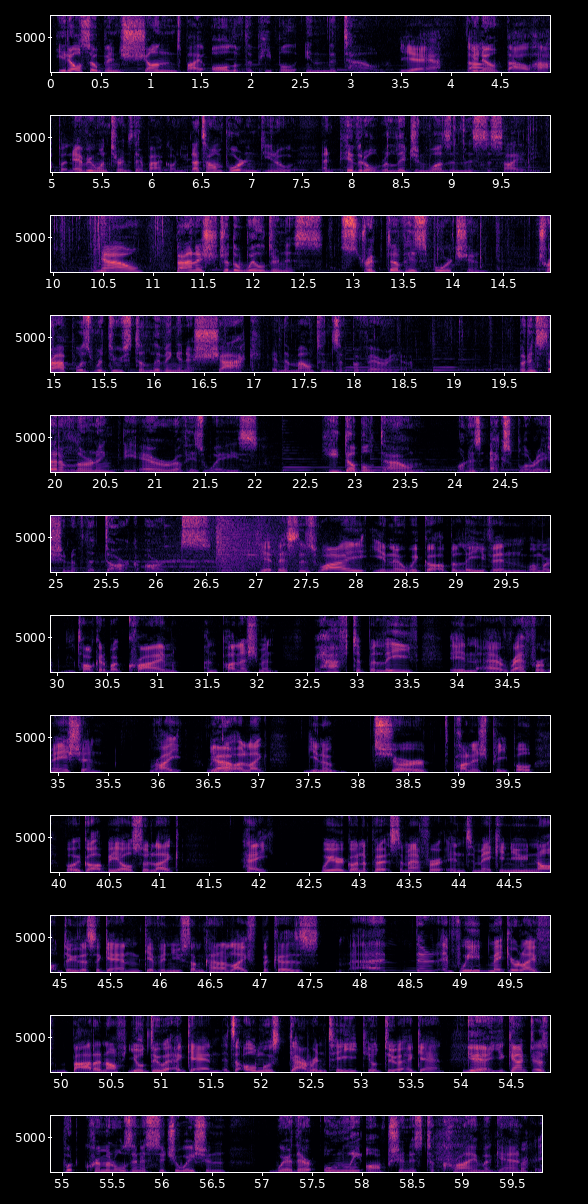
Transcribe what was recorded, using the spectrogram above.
He'd also been shunned by all of the people in the town. Yeah, that, know, that'll happen. Everyone turns their back on you. That's how important, you know, and pivotal religion was in this society. Now, banished to the wilderness, stripped of his fortune, Trapp was reduced to living in a shack in the mountains of Bavaria. But instead of learning the error of his ways, he doubled down on his exploration of the dark arts. yeah, this is why you know we got to believe in when we're talking about crime and punishment. we have to believe in a reformation, right? We Yeah. gotta like, you know, sure, punish people, but we gotta be also like, hey, we are going to put some effort into making you not do this again, giving you some kind of life because uh, if we make your life bad enough, you'll do it again. It's almost guaranteed you'll do it again. Yeah, you can't just put criminals in a situation where their only option is to crime again.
